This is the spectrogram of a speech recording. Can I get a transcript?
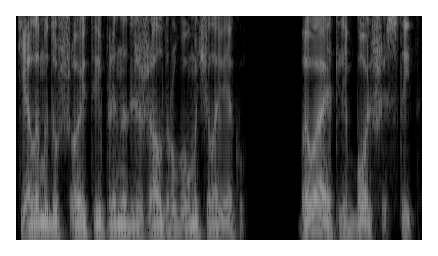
Телом и душой ты принадлежал другому человеку. Бывает ли больший стыд?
